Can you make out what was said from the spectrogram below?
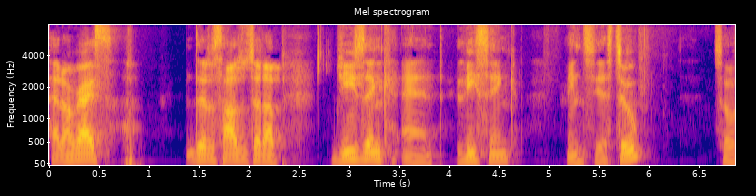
Hello guys, this is how to set up G-Sync and V-Sync in CS2. So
